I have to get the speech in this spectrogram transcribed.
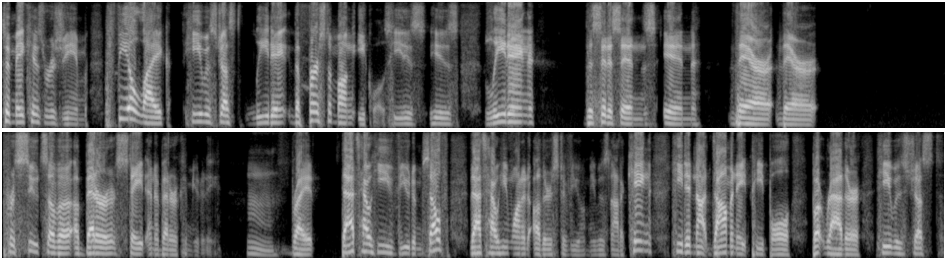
to make his regime feel like he was just leading the first among equals. He's he's leading the citizens in their their pursuits of a, a better state and a better community. Hmm. Right that's how he viewed himself. That's how he wanted others to view him. He was not a king. He did not dominate people, but rather he was just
